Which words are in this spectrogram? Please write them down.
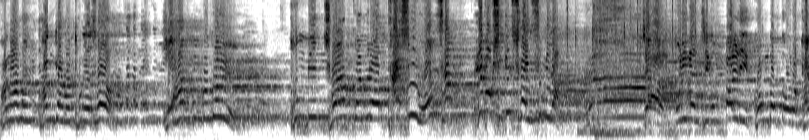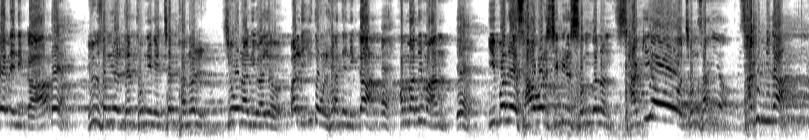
광화문 광장을 통해서 대한민국을 국민 저항권으로 다시 원상 회복시킬 수가 있습니다. 자, 우리는 지금 빨리 공덕동으로 가야 되니까 네. 윤석열 대통령의 재판을 지원하기 위하여 빨리 이동을 해야 되니까 네. 한마디만 네. 이번에 4월 10일 선거는 사기요 정상이요 사기입니다.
